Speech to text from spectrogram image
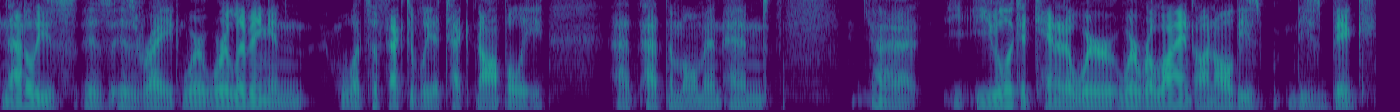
Natalie's is is right. We're we're living in what's effectively a technopoly at, at the moment, and uh, you look at Canada. We're we're reliant on all these these big,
